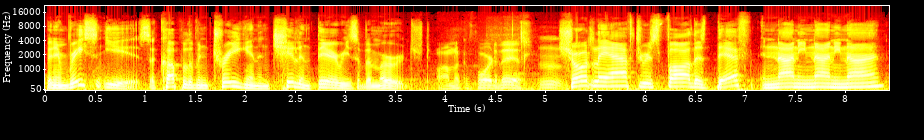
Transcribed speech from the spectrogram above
But in recent years, a couple of intriguing and chilling theories have emerged. Well, I'm looking forward to this. Shortly after his father's death in 1999,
